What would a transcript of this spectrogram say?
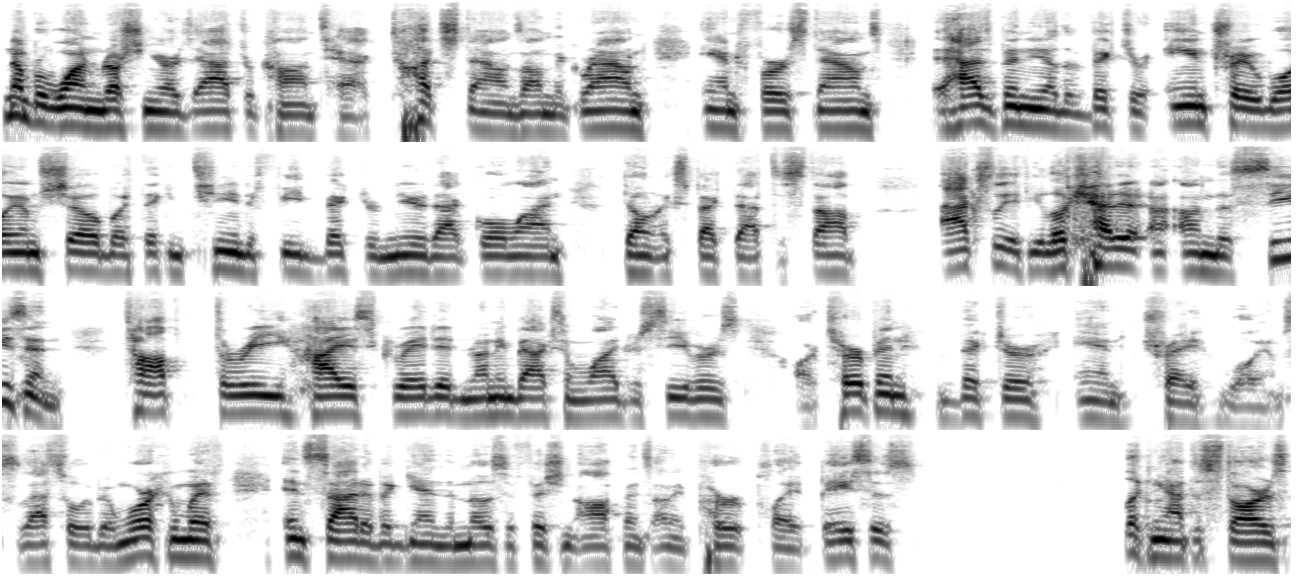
number one rushing yards after contact, touchdowns on the ground, and first downs. It has been, you know, the Victor and Trey Williams show, but they continue to feed Victor near that goal line. Don't expect that to stop. Actually, if you look at it on the season, top three highest graded running backs and wide receivers are Turpin, Victor, and Trey Williams. So that's what we've been working with inside of, again, the most efficient offense on a per play basis looking at the stars,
